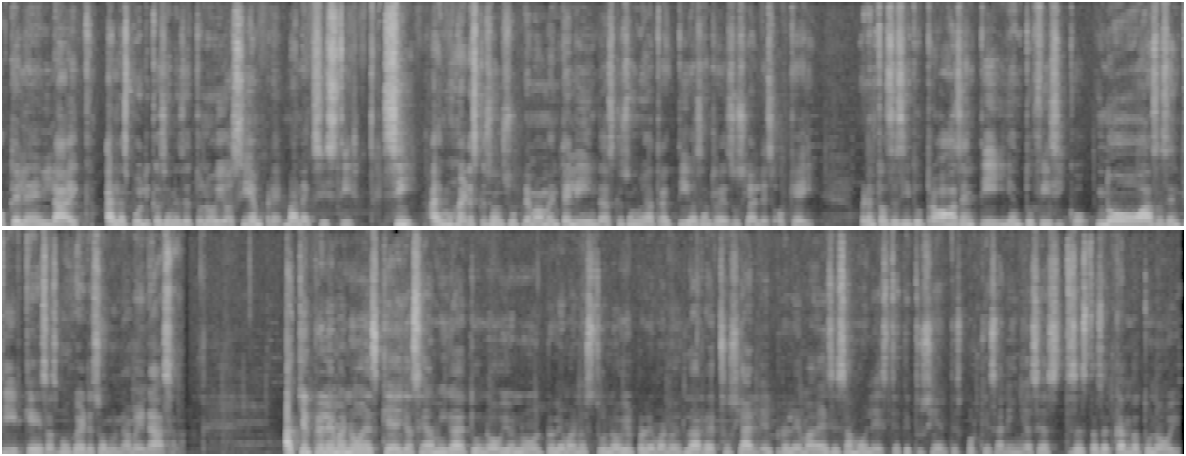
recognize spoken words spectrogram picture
o que le den like a las publicaciones de tu novio siempre van a existir. Sí, hay mujeres que son supremamente lindas, que son muy atractivas en redes sociales, ok. Pero entonces si tú trabajas en ti y en tu físico, no vas a sentir que esas mujeres son una amenaza. Aquí el problema no es que ella sea amiga de tu novio, no, el problema no es tu novio, el problema no es la red social, el problema es esa molestia que tú sientes porque esa niña se, está acercando a tu novio.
